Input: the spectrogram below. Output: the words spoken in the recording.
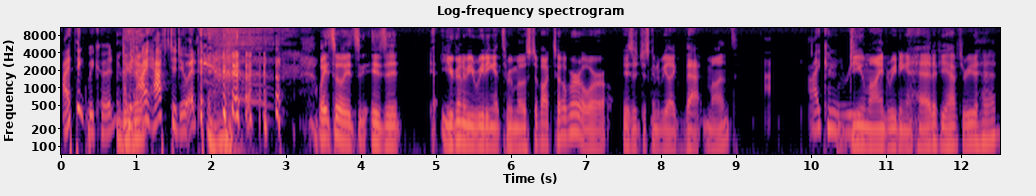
I think we could. Do I mean, think- I have to do it. Wait, so it's is it you're going to be reading it through most of October, or is it just going to be like that month? I can read. Do you mind reading ahead if you have to read ahead?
